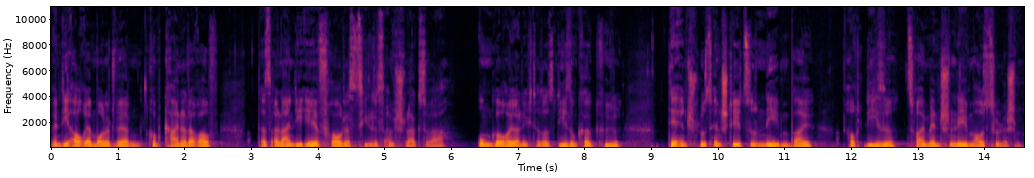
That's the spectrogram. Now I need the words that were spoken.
Wenn die auch ermordet werden, kommt keiner darauf, dass allein die Ehefrau das Ziel des Anschlags war. Ungeheuerlich, dass aus diesem Kalkül der Entschluss entsteht, so nebenbei auch diese zwei Menschenleben auszulöschen.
